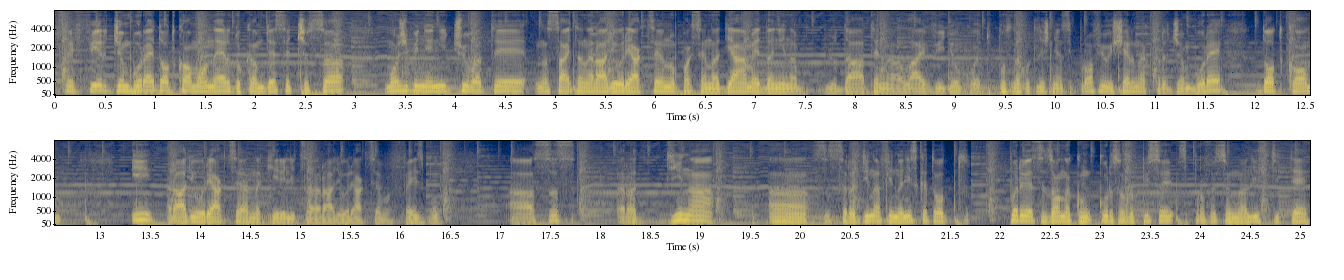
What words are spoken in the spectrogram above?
в ефир jambore.com on air до към 10 часа. Може би не ни чувате на сайта на Радио Реакция, но пак се надяваме да ни наблюдавате на лайв видео, което пуснах от личния си профил и шернах пред jambore.com и Радио Реакция на Кирилица, Радио Реакция във Facebook. А, с Радина, а, с Радина финалистката от първия сезон на конкурса записа с професионалистите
